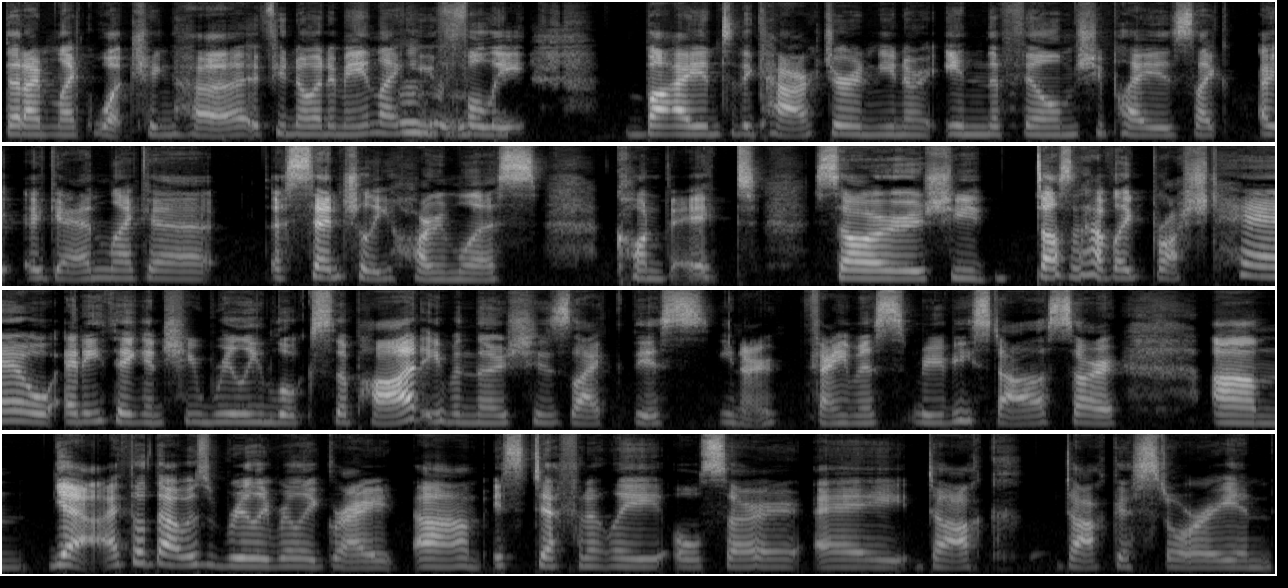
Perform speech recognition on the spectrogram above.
that i'm like watching her if you know what i mean like you Mhm. fully buy into the character and you know in the film she plays like a, again like a essentially homeless convict. So she doesn't have like brushed hair or anything and she really looks the part even though she's like this you know famous movie star. So um yeah i thought that was really really great. Um it's definitely also a dark darker story and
